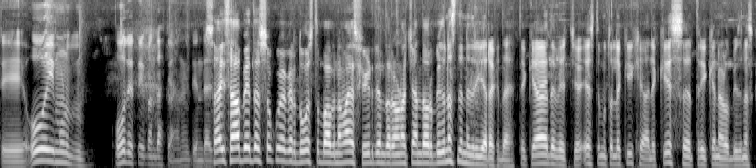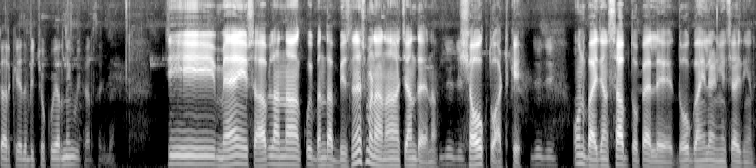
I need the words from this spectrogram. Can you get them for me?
ਤੇ ਉਹ ਹੀ ਹੁਣ ਉਹਦੇ ਤੇ ਬੰਦਾ ਧਿਆਨ ਵੀ ਦਿੰਦਾ। ਜੀ। ਸਾਈ ਸਾਹਿਬ ਇਹ ਦੱਸੋ ਕੋਈ ਅਗਰ ਦੋਸਤ ਬਾਬ ਨਵਾਂ ਇਸ ਫੀਲਡ ਦੇ ਅੰਦਰ ਆਉਣਾ ਚਾਹੁੰਦਾ ਔਰ ਬਿਜ਼ਨਸ ਦਾ ਨਜ਼ਰੀਆ ਰੱਖਦਾ ਹੈ ਤੇ ਕਿਆ ਇਹਦੇ ਵਿੱਚ ਇਸ ਦੇ ਮੁਤਲਕ ਕੀ ਖਿਆਲ ਹੈ? ਕਿਸ ਤਰੀਕੇ ਨਾਲ ਉਹ ਬਿਜ਼ਨਸ ਕਰਕੇ ਇਹਦੇ ਵਿੱਚੋਂ ਕੋਈ ਅਰਨਿੰਗ ਵੀ ਕਰ ਸਕਦਾ? ਜੀ ਮੈਂ ਇਹ ਹਿਸਾਬ ਲਾਣਾ ਕੋਈ ਬੰਦਾ ਬਿਜ਼ਨਸ ਬਣਾਉਣਾ ਚਾਹੁੰਦਾ ਹੈ ਨਾ ਸ਼ੌਕ ਤੋਂ ਹਟ ਕੇ ਜੀ ਜੀ। ਉਹਨ ਭਾਈਜਾਨ ਸਭ ਤੋਂ ਪਹਿਲੇ ਦੋ ਗਾਂ ਲੈਣੀਆਂ ਚਾਹੀਦੀਆਂ ਨੇ।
